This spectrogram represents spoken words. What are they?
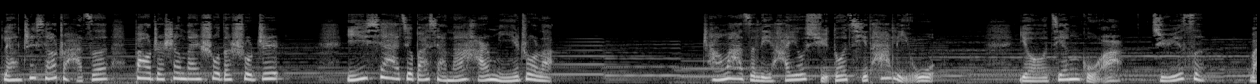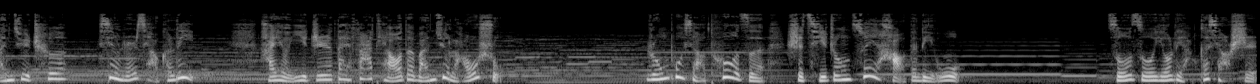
两只小爪子抱着圣诞树的树枝，一下就把小男孩迷住了。长袜子里还有许多其他礼物，有坚果、橘子、玩具车、杏仁巧克力，还有一只带发条的玩具老鼠。绒布小兔子是其中最好的礼物。足足有两个小时，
